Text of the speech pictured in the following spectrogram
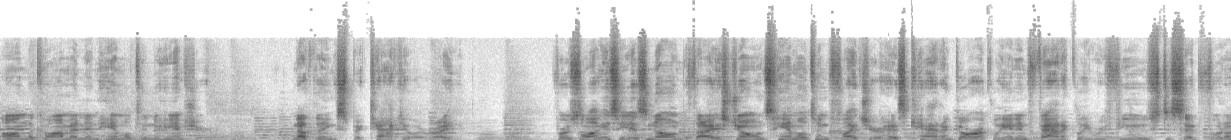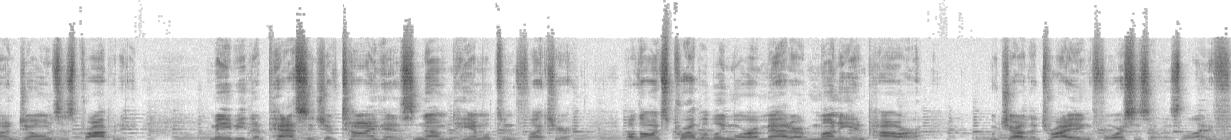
on the Common in Hamilton, New Hampshire. Nothing spectacular, right? For as long as he has known Matthias Jones, Hamilton Fletcher has categorically and emphatically refused to set foot on Jones's property. Maybe the passage of time has numbed Hamilton Fletcher, although it's probably more a matter of money and power, which are the driving forces of his life.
